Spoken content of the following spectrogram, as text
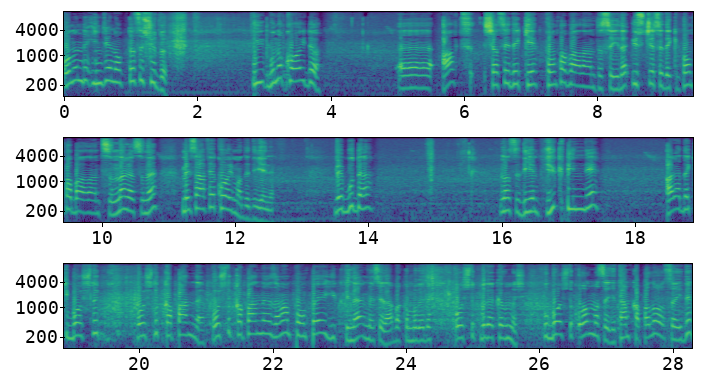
Onun da ince noktası şudur. Bu- Bunu koydu. Ee, alt şasideki pompa bağlantısıyla üst şasideki pompa bağlantısının arasını mesafe koymadı diyelim. Ve bu da nasıl diyeyim yük bindi aradaki boşluk boşluk kapandı. Boşluk kapandığı zaman pompaya yük biner mesela. Bakın burada boşluk bırakılmış. Bu boşluk olmasaydı tam kapalı olsaydı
